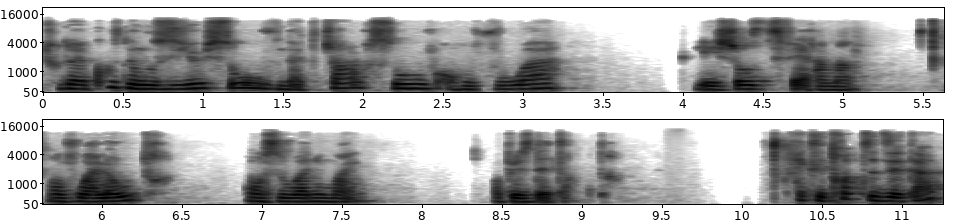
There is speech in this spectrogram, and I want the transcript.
Tout d'un coup, nos yeux s'ouvrent, notre cœur s'ouvre, on voit les choses différemment. On voit l'autre, on se voit nous-mêmes, on peut se détendre. C'est trois petites étapes,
